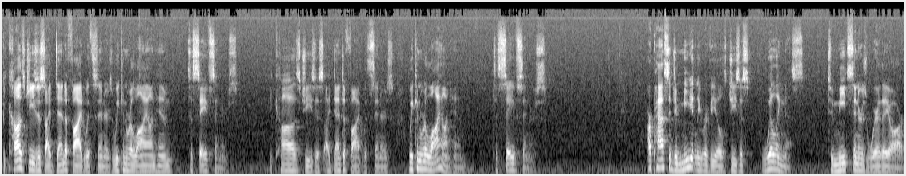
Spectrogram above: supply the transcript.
because Jesus identified with sinners, we can rely on him to save sinners. Because Jesus identified with sinners, we can rely on him to save sinners. Our passage immediately reveals Jesus' willingness to meet sinners where they are.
